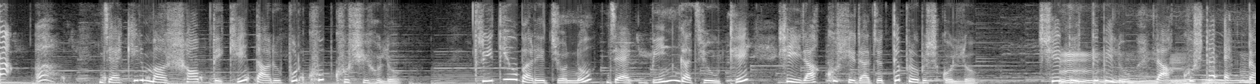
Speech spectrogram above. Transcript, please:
জ্যাকির মা সব দেখে তার উপর খুব খুশি হলো। তৃতীয়বারের জন্য জ্যাক বিন গাছে উঠে সেই রাক্ষসের রাজত্বে প্রবেশ করল। সে দেখতে পেল রাক্ষসটা একটা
